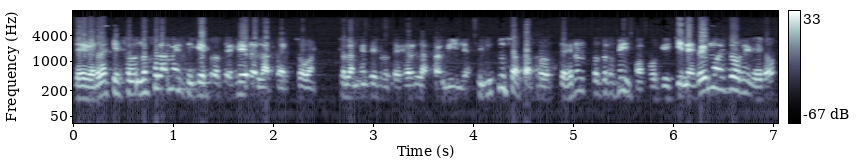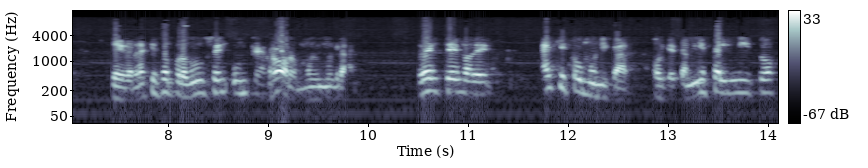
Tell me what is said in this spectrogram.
De verdad que son, no solamente hay que proteger a la persona, solamente proteger a la familia, sino incluso hasta proteger a nosotros mismos, porque quienes vemos esos videos, de verdad que eso producen un terror muy, muy grande. Entonces el tema de, hay que comunicar, porque también está el mito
